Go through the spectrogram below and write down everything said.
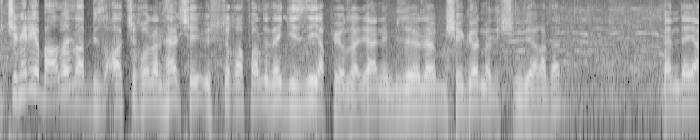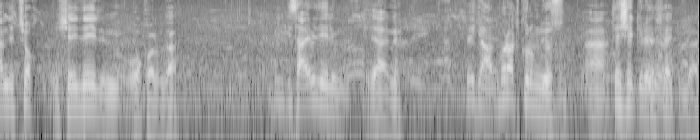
Bütçe nereye bağlı? Valla biz açık olan her şeyi üstü kapalı ve gizli yapıyorlar. Yani biz öyle bir şey görmedik şimdiye kadar. Ben de yani çok şey değilim o konuda. Bilgi sahibi değilim. Yani. Peki abi Murat Kurum diyorsun. Ha. Teşekkür ediyorum. Teşekkürler.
